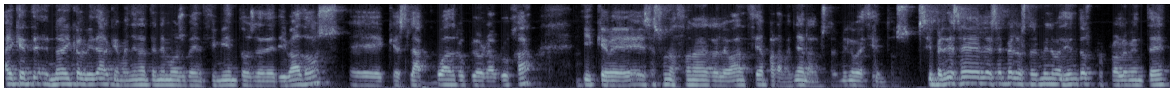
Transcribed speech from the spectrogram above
Hay que, no hay que olvidar que mañana tenemos vencimientos de derivados, eh, que es la cuádruple hora bruja, y que esa es una zona de relevancia para mañana, los 3.900. Si perdiese el SP los 3.900, pues probablemente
